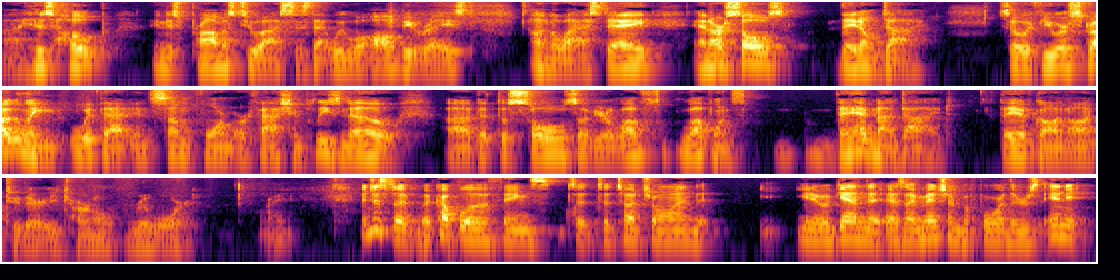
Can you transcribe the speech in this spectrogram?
Uh, his hope and his promise to us is that we will all be raised on the last day, and our souls they don't die. So if you are struggling with that in some form or fashion, please know uh, that the souls of your loved loved ones they have not died; they have gone on to their eternal reward. Right. And just a, a couple of things to, to touch on you know, again, as I mentioned before, there's any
